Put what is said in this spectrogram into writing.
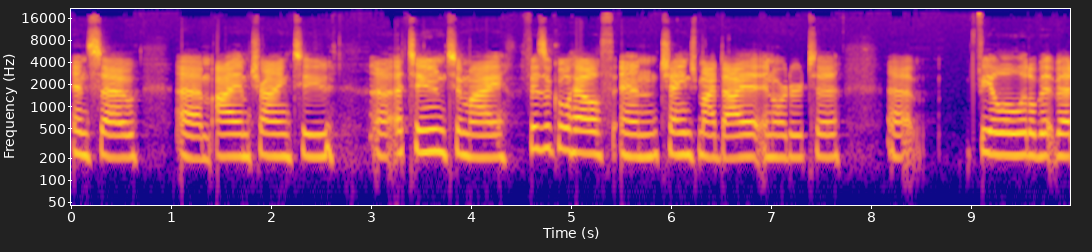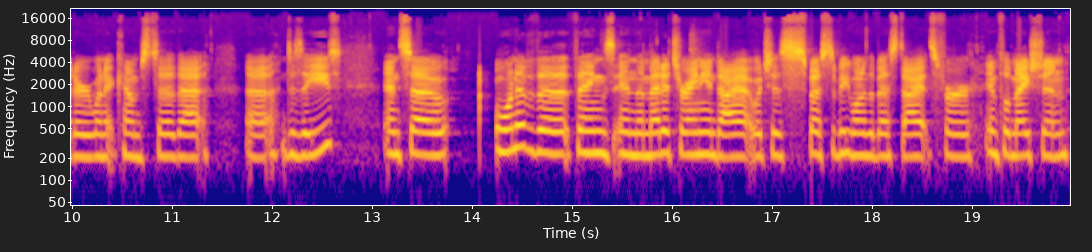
And so, um, I am trying to uh, attune to my physical health and change my diet in order to uh, feel a little bit better when it comes to that uh, disease. And so, one of the things in the Mediterranean diet, which is supposed to be one of the best diets for inflammation,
